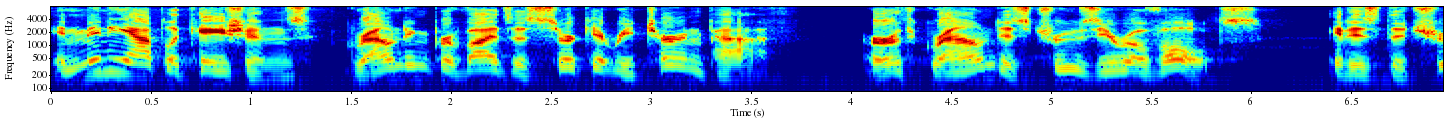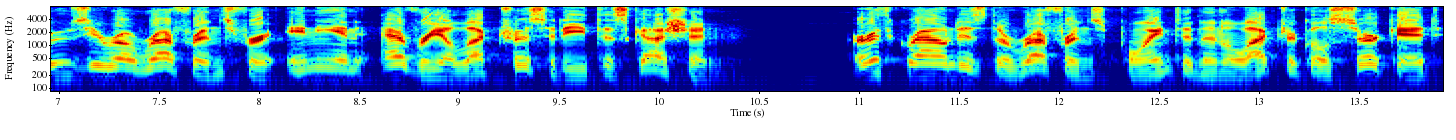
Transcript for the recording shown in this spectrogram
In many applications, grounding provides a circuit return path. Earth ground is true zero volts. It is the true zero reference for any and every electricity discussion. Earth ground is the reference point in an electrical circuit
